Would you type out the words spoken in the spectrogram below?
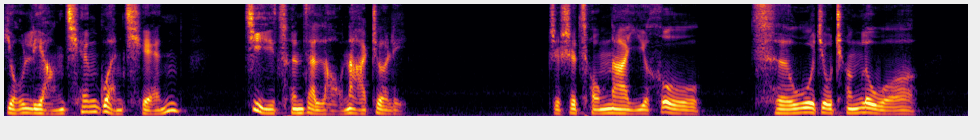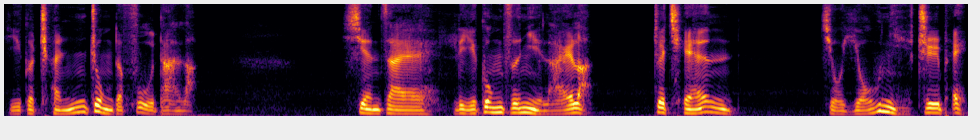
有两千贯钱。”寄存在老衲这里。只是从那以后，此物就成了我一个沉重的负担了。现在李公子你来了，这钱就由你支配。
